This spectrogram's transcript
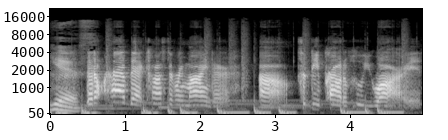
Yes. They don't have that constant reminder um, to be proud of who you are. It,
